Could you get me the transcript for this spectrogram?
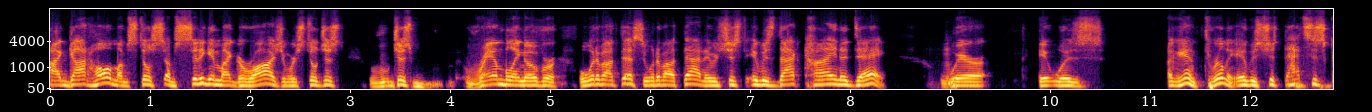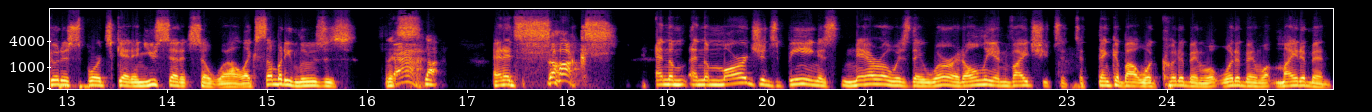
I got home. I'm still I'm sitting in my garage, and we're still just just rambling over. Well, what about this and what about that? And it was just it was that kind of day mm-hmm. where it was again thrilling. It was just that's as good as sports get. And you said it so well. Like somebody loses, and, yeah. and it sucks. And the and the margins being as narrow as they were, it only invites you to to think about what could have been, what would have been, what might have been.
